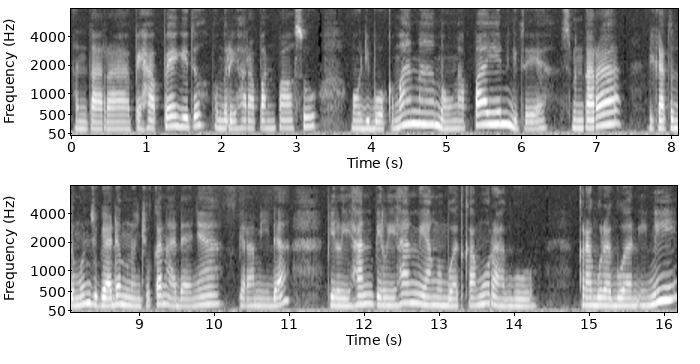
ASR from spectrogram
antara PHP gitu, pemberi harapan palsu, mau dibawa ke mana, mau ngapain gitu ya. Sementara di kartu demun juga ada menunjukkan adanya piramida, pilihan-pilihan yang membuat kamu ragu. Keraguan-raguan ini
